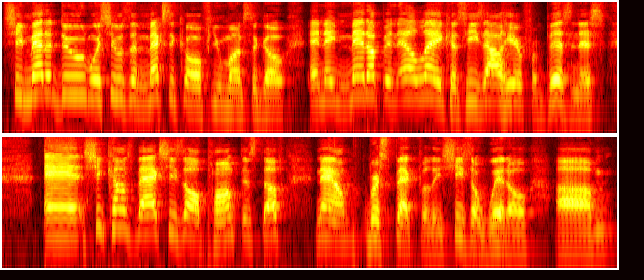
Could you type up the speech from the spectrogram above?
She met a dude when she was in Mexico a few months ago, and they met up in LA because he's out here for business. And she comes back, she's all pumped and stuff. Now, respectfully, she's a widow. Um,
